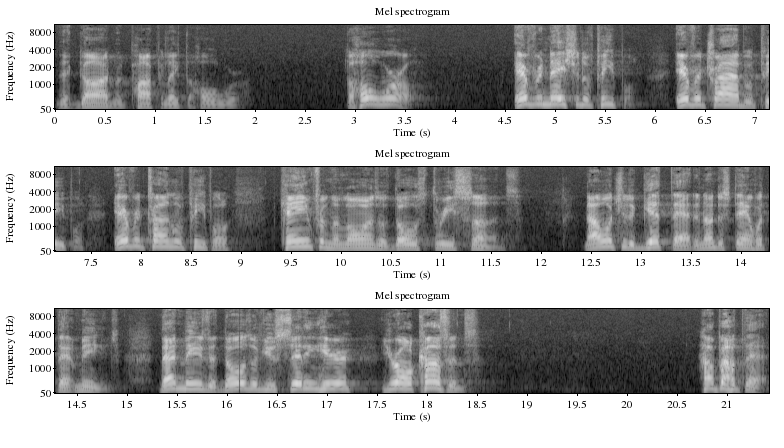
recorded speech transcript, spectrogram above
that God would populate the whole world the whole world, every nation of people, every tribe of people, every tongue of people came from the loins of those three sons. Now, I want you to get that and understand what that means. That means that those of you sitting here, you're all cousins. How about that?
